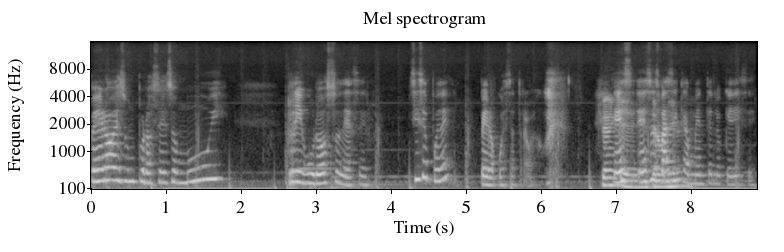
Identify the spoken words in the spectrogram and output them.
pero es un proceso muy riguroso de hacer. Sí se puede, pero cuesta trabajo. Es- eso es básicamente lo que dice.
